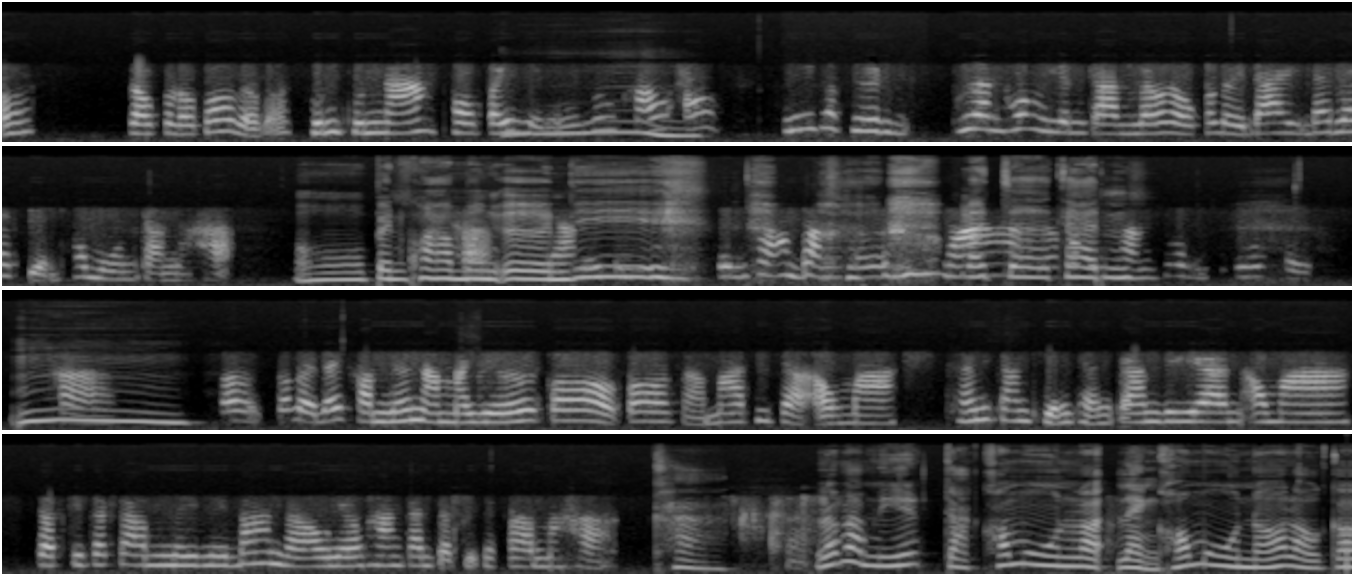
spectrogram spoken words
เออเราก็เราก็แบบว่าคุ้นๆนะ พอไปเห็นลูกเขาเอ้า นี่ก็คือเพื่อนห้องเรียนกันแล้วเราก็เลยได้ได้แลกเปลี่ยนข้อมูลกันนะคะโอ้เป็นความบังเอิญที่ เป็นความบังเอิญมากมาเจอกันแล้วเป็นความโชคดีด้วยอืค่ะมก็ก็เลยได้คำแนะนำมาเยอะก็ก็สามารถที่จะเอามาใช้ในการเขียนแผนการเรียน เอามาจัดกิจกรรมในในบ้านเราแนวทางการจัดกิจกรรมมาค่ะ ค่ะค่ะแล้วแบบนี้จากข้อมูลแหล่งข้อมูลเนาะเราก็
